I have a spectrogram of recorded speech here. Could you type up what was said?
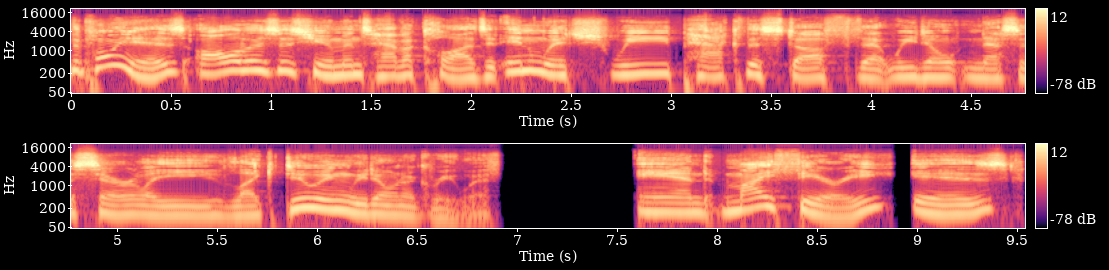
The point is, all of us as humans have a closet in which we pack the stuff that we don't necessarily like doing, we don't agree with. And my theory is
